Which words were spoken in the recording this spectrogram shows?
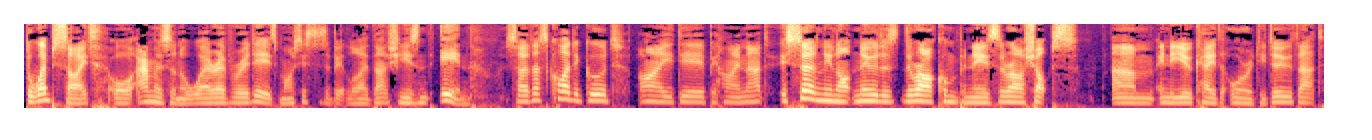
the website or Amazon or wherever it is. My sister's a bit like that. She isn't in. So that's quite a good idea behind that. It's certainly not new. There's, there are companies, there are shops um, in the UK that already do that.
